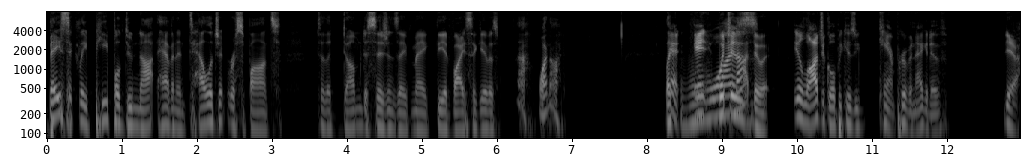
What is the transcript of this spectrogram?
basically people do not have an intelligent response to the dumb decisions they've made, the advice they give is, ah, why not? Like, Yeah, why which not is- do it? Illogical because you can't prove a negative. Yeah.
